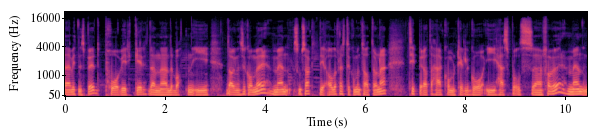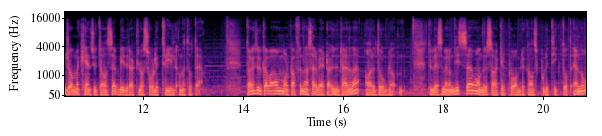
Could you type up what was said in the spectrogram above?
eh, vitnesbyrd påvirker denne debatten i dagene som kommer. Men som sagt, de aller fleste kommentatorene tipper at det her kommer til å gå i Haspels favør, men John McCains uttalelse bidrar til å så litt tvil om nettopp det. Dagens utgave av Morgenkaffen er servert av undertegnede Are Togplaten. Du leser mer om disse og andre saker på amerikanskpolitikk.no.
